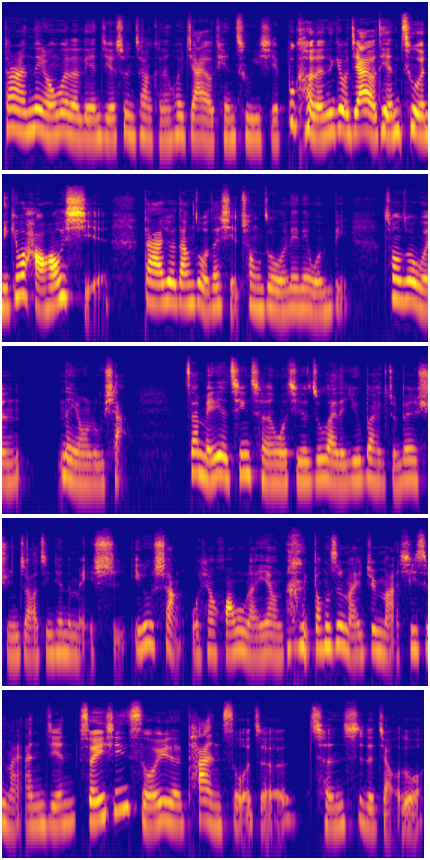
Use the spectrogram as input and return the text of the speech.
当然内容为了连接顺畅，可能会加油添醋一些。不可能你给我加油添醋，你给我好好写。大家就当做我在写创作文，练练文笔。创作文内容如下。在美丽的清晨，我骑着租来的 U-Bike 准备寻找今天的美食。一路上，我像花木兰一样，东是买骏马，西是买鞍鞯，随心所欲地探索着城市的角落。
